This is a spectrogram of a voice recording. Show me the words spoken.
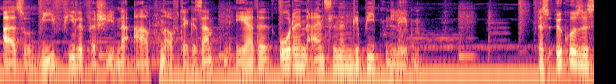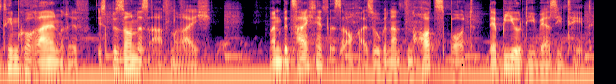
also wie viele verschiedene Arten auf der gesamten Erde oder in einzelnen Gebieten leben. Das Ökosystem Korallenriff ist besonders artenreich. Man bezeichnet es auch als sogenannten Hotspot der Biodiversität.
